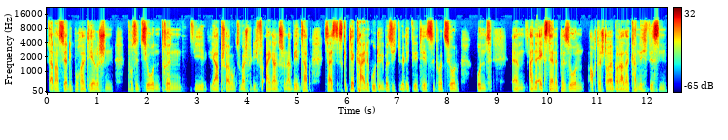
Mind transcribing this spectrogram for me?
Dann hast du ja die buchhalterischen Positionen drin, wie die Abschreibung zum Beispiel, die ich eingangs schon erwähnt habe. Das heißt, es gibt ja keine gute Übersicht über Liquiditätssituation und ähm, eine externe Person, auch der Steuerberater, kann nicht wissen,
